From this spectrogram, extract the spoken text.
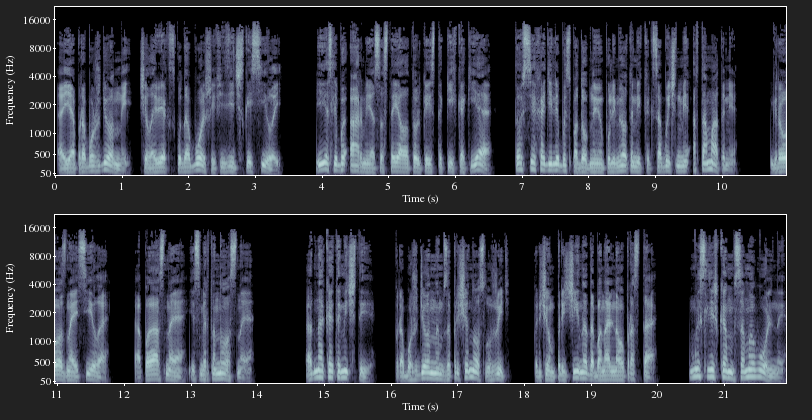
а я пробужденный, человек с куда большей физической силой. И если бы армия состояла только из таких, как я, то все ходили бы с подобными пулеметами, как с обычными автоматами. Грозная сила, опасная и смертоносная. Однако это мечты. Пробужденным запрещено служить, причем причина до банального проста. Мы слишком самовольны.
